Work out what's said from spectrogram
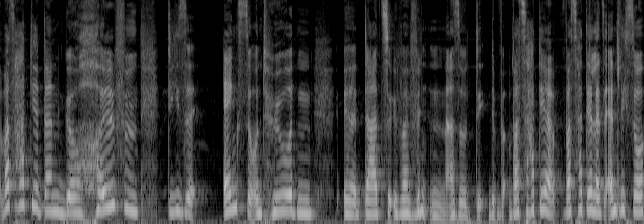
was hat dir denn geholfen, diese Ängste und Hürden äh, da zu überwinden? Also die, was hat dir, was hat dir letztendlich so,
